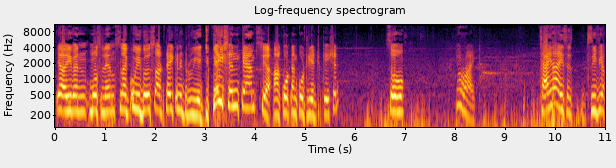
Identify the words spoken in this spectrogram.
yeah, even Muslims like Uyghurs are taken into re-education camps. Yeah, uh, quote unquote re-education. So you're right. China is a severe.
